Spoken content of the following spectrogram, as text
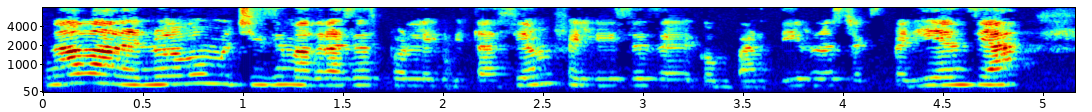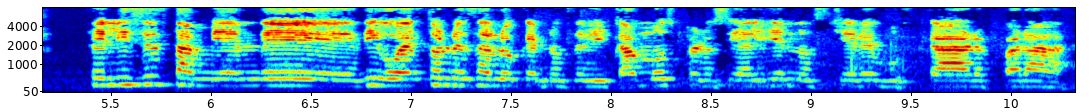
Nada, de nuevo, muchísimas gracias por la invitación. Felices de compartir nuestra experiencia. Felices también de, digo, esto no es a lo que nos dedicamos, pero si alguien nos quiere buscar para,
